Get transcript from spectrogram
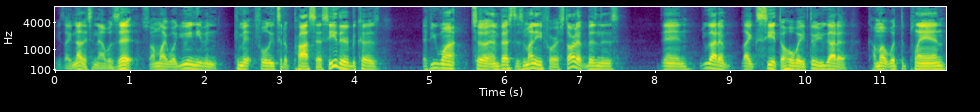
He's like, nothing, and that was it. So I'm like, well, you didn't even commit fully to the process either, because if you want to invest this money for a startup business, then you got to like see it the whole way through. You got to come up with the plan.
